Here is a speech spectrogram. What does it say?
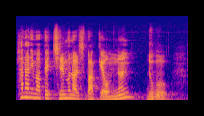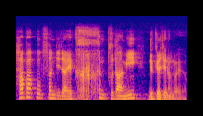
하나님 앞에 질문할 수밖에 없는 누구? 하박국 선지자의 큰 부담이 느껴지는 거예요.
